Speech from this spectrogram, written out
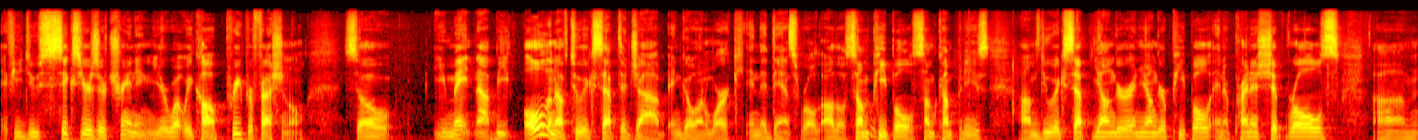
if you do six years of training, you're what we call pre-professional. So you may not be old enough to accept a job and go and work in the dance world. Although some people, some companies um, do accept younger and younger people in apprenticeship roles um,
